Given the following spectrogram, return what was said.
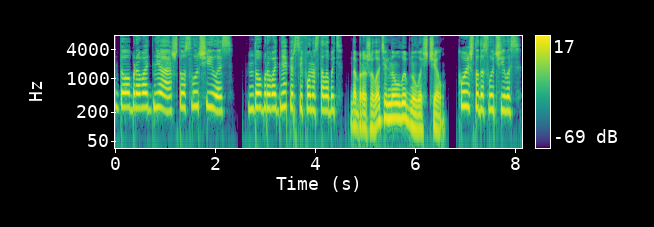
«Доброго дня! Что случилось?» «Доброго дня, Персифона, стало быть!» Доброжелательно улыбнулась Чел. «Кое-что да случилось.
